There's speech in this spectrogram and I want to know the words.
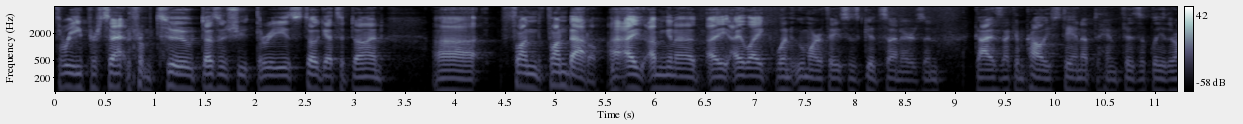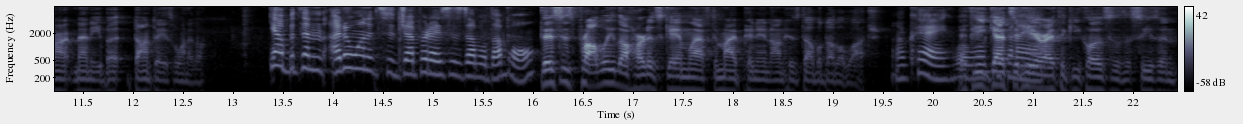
three percent from two, doesn't shoot threes, still gets it done. Uh, fun fun battle. I, I I'm gonna I, I like when Oumar faces good centers and guys that can probably stand up to him physically. There aren't many, but Dante is one of them. Yeah, but then I don't want it to jeopardize his double double. This is probably the hardest game left, in my opinion, on his double double watch. Okay. Well, if he we'll gets it here, out. I think he closes the season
